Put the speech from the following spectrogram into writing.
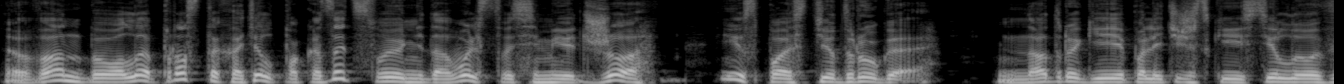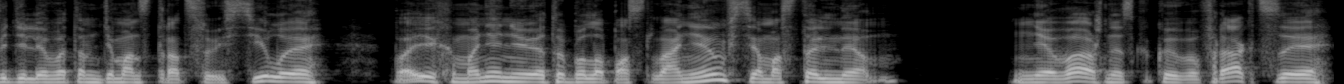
Ван Буэлэ просто хотел показать свое недовольство семье Джо и спасти друга. Но другие политические силы увидели в этом демонстрацию силы, по их мнению это было посланием всем остальным. Неважно, из какой вы фракции,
